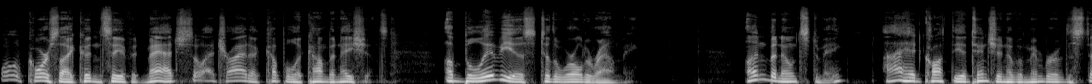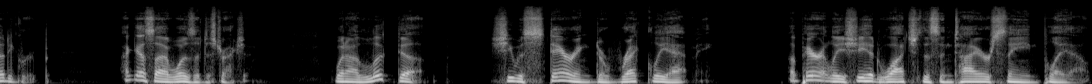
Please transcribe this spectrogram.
Well, of course, I couldn't see if it matched, so I tried a couple of combinations, oblivious to the world around me. unbeknownst to me, I had caught the attention of a member of the study group. I guess I was a distraction. When I looked up, she was staring directly at me. Apparently, she had watched this entire scene play out.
